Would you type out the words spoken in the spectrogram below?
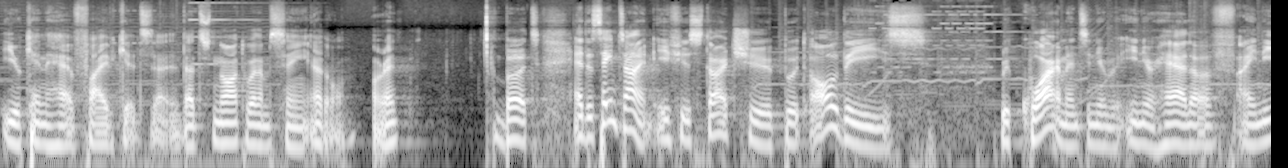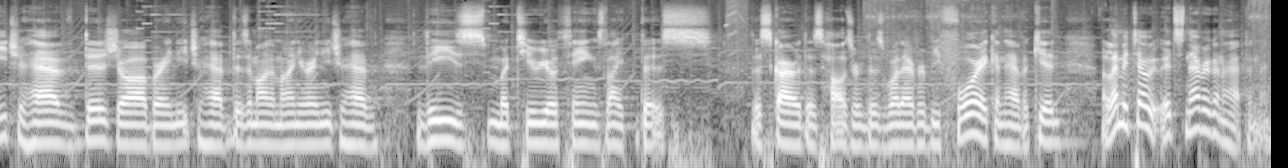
you can have five kids. That's not what I'm saying at all. All right. But at the same time, if you start to put all these requirements in your in your head of I need to have this job or I need to have this amount of money or I need to have these material things like this this car or this house or this whatever before I can have a kid, let me tell you, it's never gonna happen, man.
